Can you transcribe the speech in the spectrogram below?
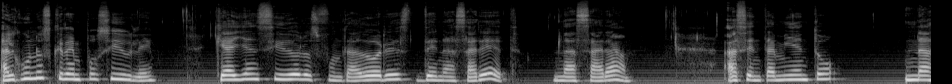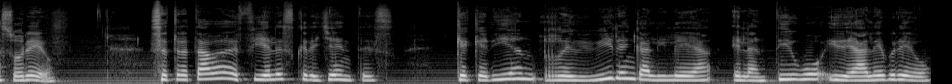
Algunos creen posible que hayan sido los fundadores de Nazaret, Nazará, asentamiento nazoreo. Se trataba de fieles creyentes que querían revivir en Galilea el antiguo ideal hebreo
